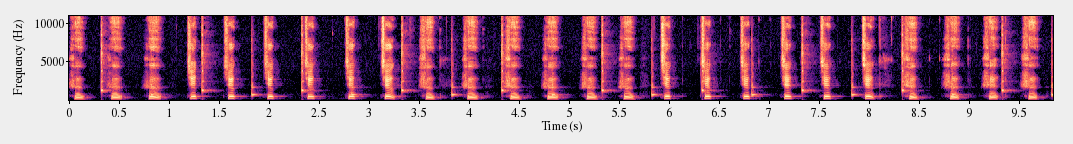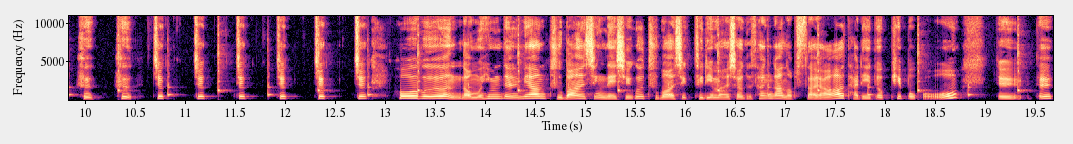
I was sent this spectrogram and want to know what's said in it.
흐, 흐, 흐. 쭉, 쭉, 쭉, 쭉, 쭉, 쭉. 흐, 흐, 흐, 흐, 흐, 흐. 쭉, 쭉, 쭉, 쭉, 쭉, 쭉, 흑흑흑흑흑흑쭉쭉쭉쭉쭉쭉 호흡은 너무 힘들면 두 번씩 내쉬고 두 번씩 들이마셔도 상관없어요. 다리도 피 보고 둘둘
